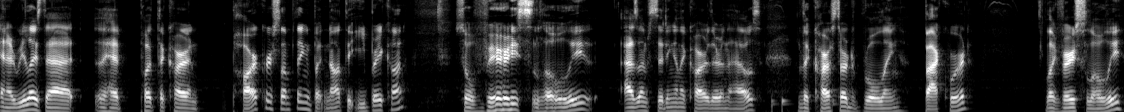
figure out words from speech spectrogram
And I realized that they had put the car in park or something, but not the e brake on. So, very slowly, as I'm sitting in the car there in the house, the car started rolling backward, like very slowly.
